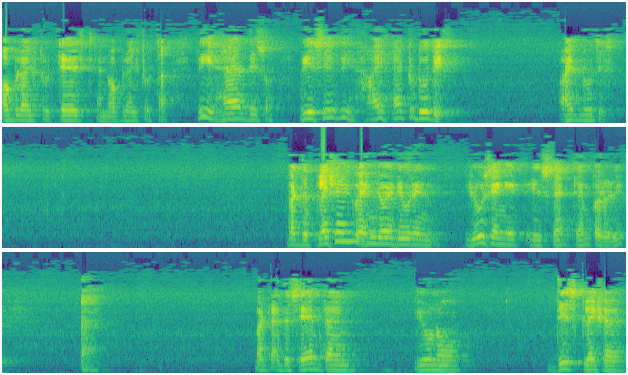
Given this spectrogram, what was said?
obliged to taste and obliged to touch. We have this, we say, I had to do this. I do this. But the pleasure you enjoy during using it is temporary. but at the same time, you know, this pleasure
